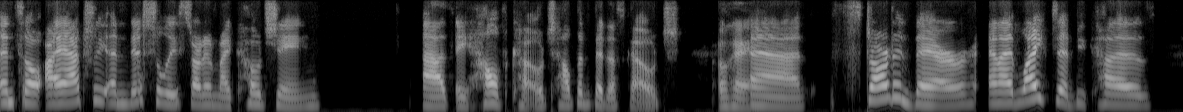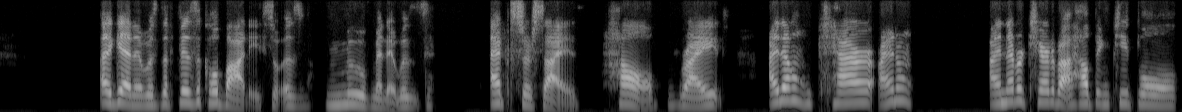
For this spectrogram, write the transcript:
and so I actually initially started my coaching as a health coach, health and fitness coach. Okay. And started there. And I liked it because, again, it was the physical body. So it was movement, it was exercise, health, right? I don't care. I don't, I never cared about helping people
